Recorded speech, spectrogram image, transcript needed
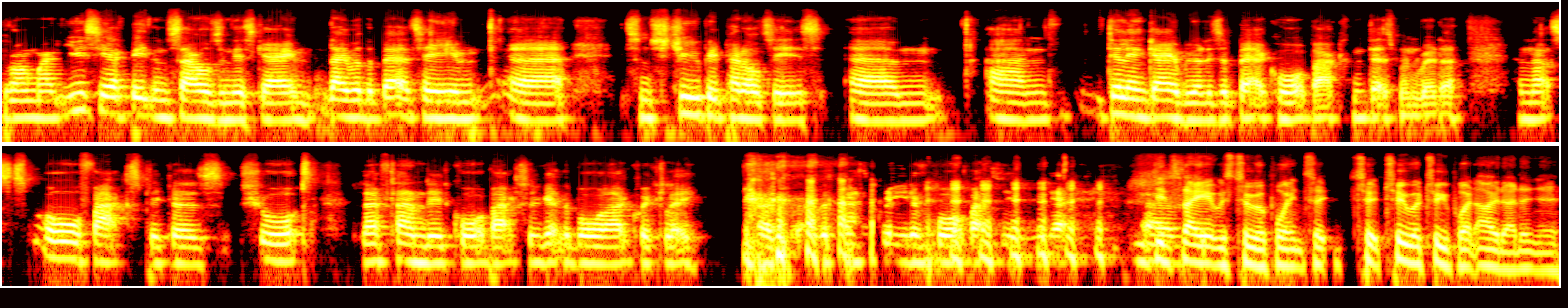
Wrong man. UCF beat themselves in this game. They were the better team. Uh, some stupid penalties, um, and Dillon Gabriel is a better quarterback than Desmond Ridder, and that's all facts because short, left-handed quarterbacks who get the ball out quickly the best breed of quarterbacks you can get. You did um, say it was two a point two, two, two or two point oh, didn't you?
